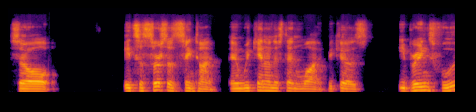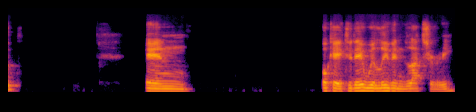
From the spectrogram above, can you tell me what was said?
So it's a source at the same time, and we can understand why because it brings food. And okay, today we live in luxury,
